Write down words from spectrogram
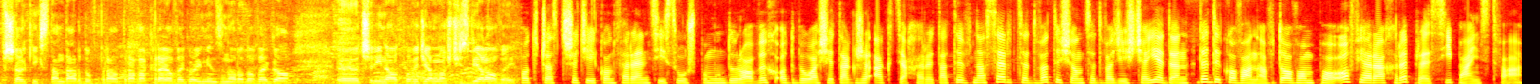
wszelkich standardów pra, prawa krajowego i międzynarodowego, e, czyli na odpowiedzialności zbiorowej. Podczas trzeciej konferencji służb mundurowych odbyła się także akcja charytatywna Serce 2021, dedykowana wdowom po ofiarach represji państwa.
